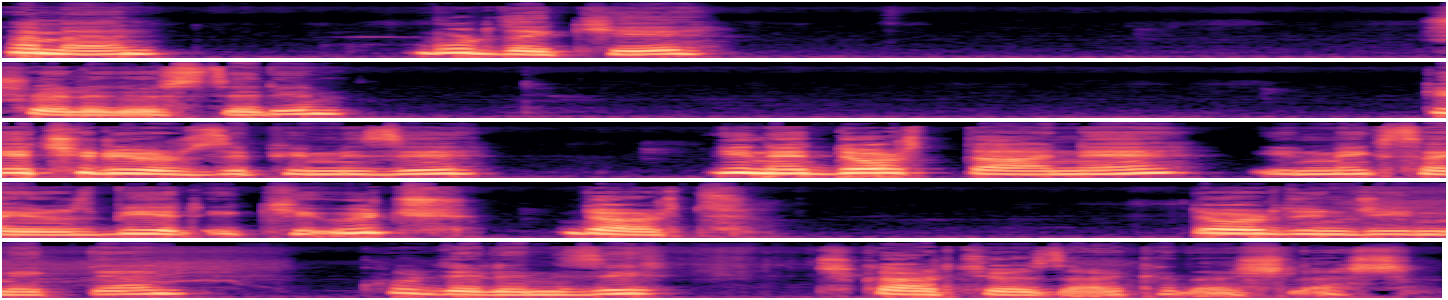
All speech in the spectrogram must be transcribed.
Hemen buradaki şöyle göstereyim. Geçiriyoruz ipimizi. Yine 4 tane ilmek sayıyoruz. 1 2 3 4. Dördüncü ilmekten kurdelemizi çıkartıyoruz arkadaşlar.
